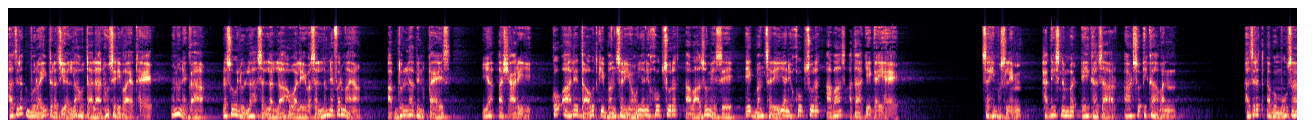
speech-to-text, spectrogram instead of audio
हज़रत बुरईद रज़ी अल्लाह तु से रिवायत है। उन्होंने कहा, रसूलुल्लाह सल्लल्लाहु अलैहि वसल्लम ने फरमाया, अब्दुल्ला बिन कैस या अशारी को आले दाऊद की बंसरियों, यानी खूबसूरत आवाजों में से एक बंसरी यानी खूबसूरत आवाज़ अता की गई है। सही मुस्लिम, हदीस नंबर एक हज़ार आठ सौ इक्यावन। हज़रत अबू मूसा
